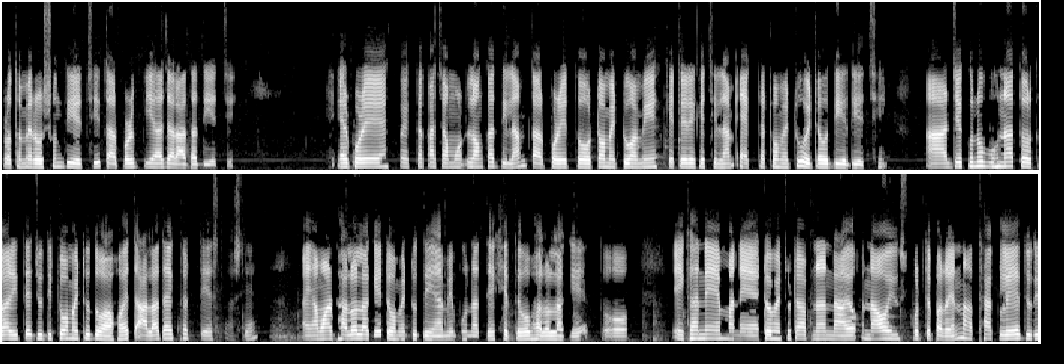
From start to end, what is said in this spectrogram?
প্রথমে রসুন দিয়েছি, তারপরে পেঁয়াজ আর আদা দিয়েছি। এরপরে কয়েকটা কাঁচা লঙ্কা দিলাম, তারপরে তো টমেটো আমি কেটে রেখেছিলাম, একটা টমেটো ওইটাও দিয়ে দিয়েছি। আর যে কোনো ভুনা তরকারিতে যদি টমেটো দেওয়া হয়, তা আলাদা একটা টেস্ট আসে। আমার ভালো লাগে টমেটো দিয়ে। আমি ভুনাতে খেতেও ভালো লাগে। তো এখানে মানে টমেটোটা আপনার না নাও ইউজ করতে পারেন। আর থাকলে যদি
